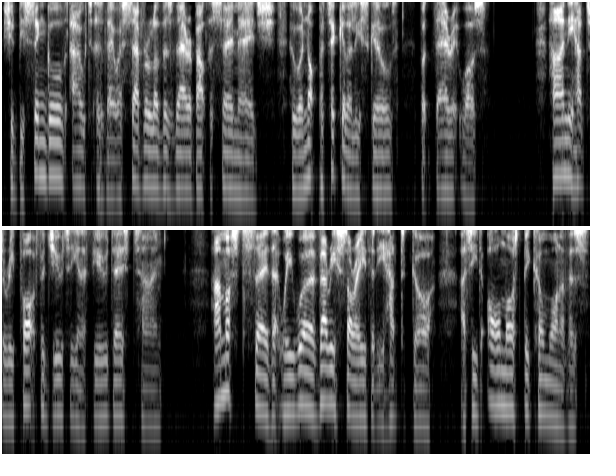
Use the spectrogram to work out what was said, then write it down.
should be singled out as there were several others there about the same age who were not particularly skilled, but there it was. Heine had to report for duty in a few days' time. I must say that we were very sorry that he had to go, as he'd almost become one of us.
